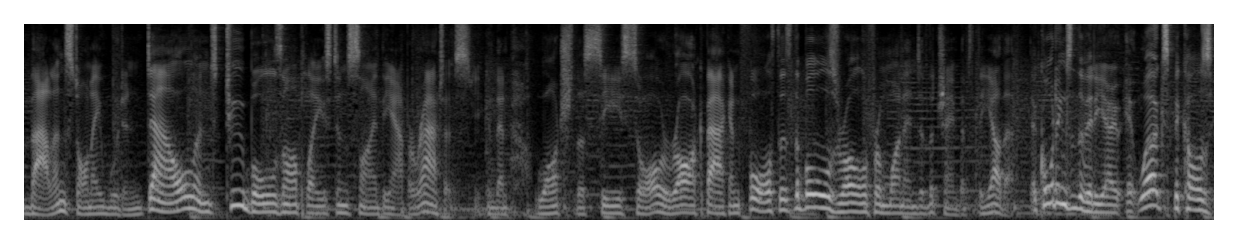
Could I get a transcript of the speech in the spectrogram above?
balanced on a wooden dowel, and two balls are placed inside the apparatus. You can then watch the seesaw rock back and forth as the balls roll from one end of the chamber to the other. According to the video, it works because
